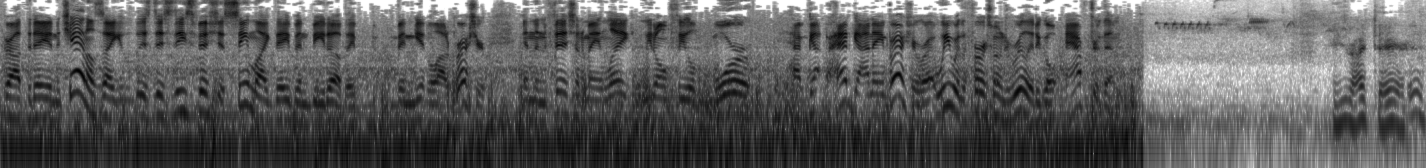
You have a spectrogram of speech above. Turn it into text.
throughout the day in the channels, like this, this, these fish just seem like they've been beat up. They've been getting a lot of pressure. And then the fish on the main lake, we don't feel more have got had gotten any pressure. Right? We were the first ones really to go after them. He's right there.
